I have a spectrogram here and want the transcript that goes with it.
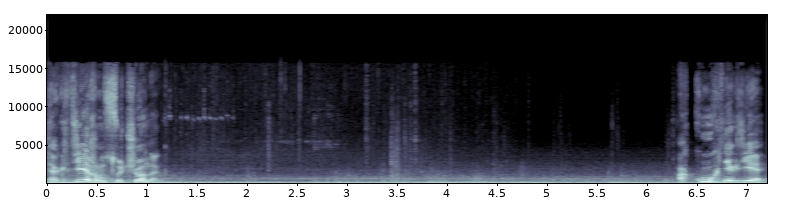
Да где же он, сучонок? А кухня где?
